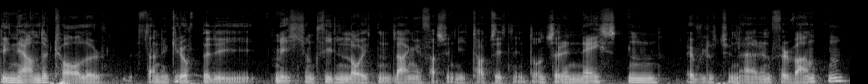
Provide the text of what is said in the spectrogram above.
die Neandertaler ist eine Gruppe, die mich und vielen Leuten lange fasziniert hat. Sie sind unsere nächsten evolutionären Verwandten.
